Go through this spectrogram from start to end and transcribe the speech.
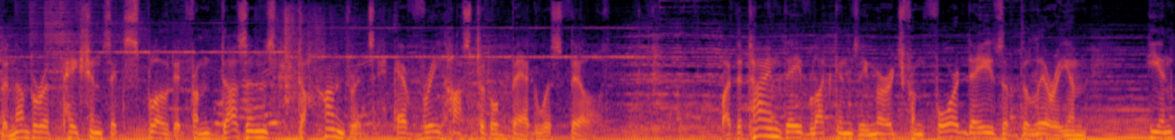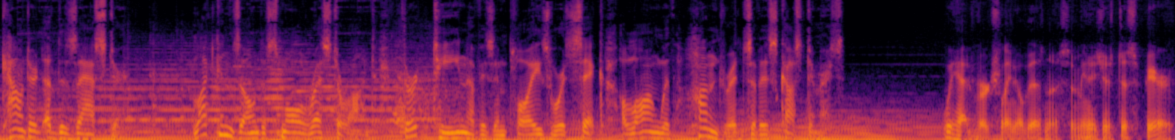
The number of patients exploded from dozens to hundreds. Every hospital bed was filled. By the time Dave Lutkins emerged from four days of delirium, he encountered a disaster. Lutkins owned a small restaurant. Thirteen of his employees were sick, along with hundreds of his customers. We had virtually no business. I mean, it just disappeared.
